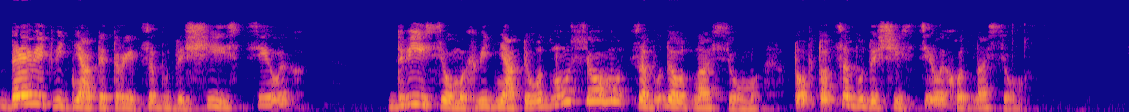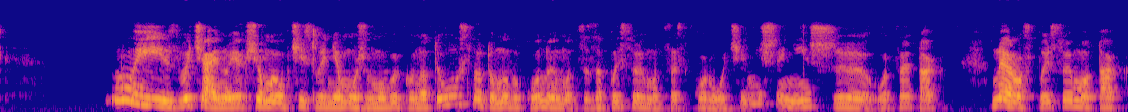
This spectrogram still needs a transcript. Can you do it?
9 відняти 3 це буде 6 цілих. 2 сьомих відняти 1 сьому це буде 1 сьома. Тобто це буде 6,1 сьома. Ну і, звичайно, якщо ми обчислення можемо виконати усно, то ми виконуємо це, записуємо це скороченіше, ніж е, оце так. Не розписуємо так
